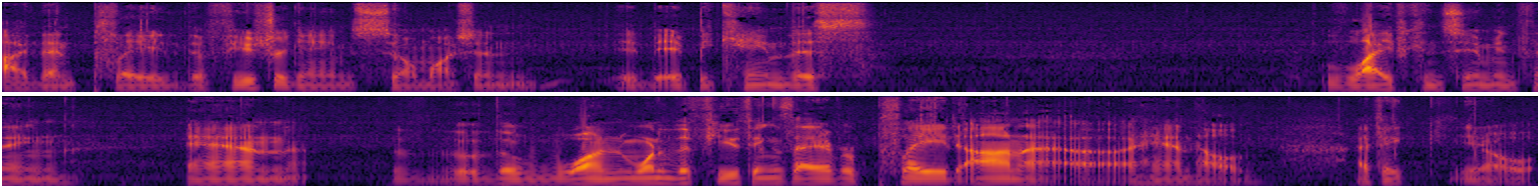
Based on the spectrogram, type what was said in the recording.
I then played the future games so much, and it it became this life consuming thing. And the, the one one of the few things I ever played on a, a handheld. I think you know,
